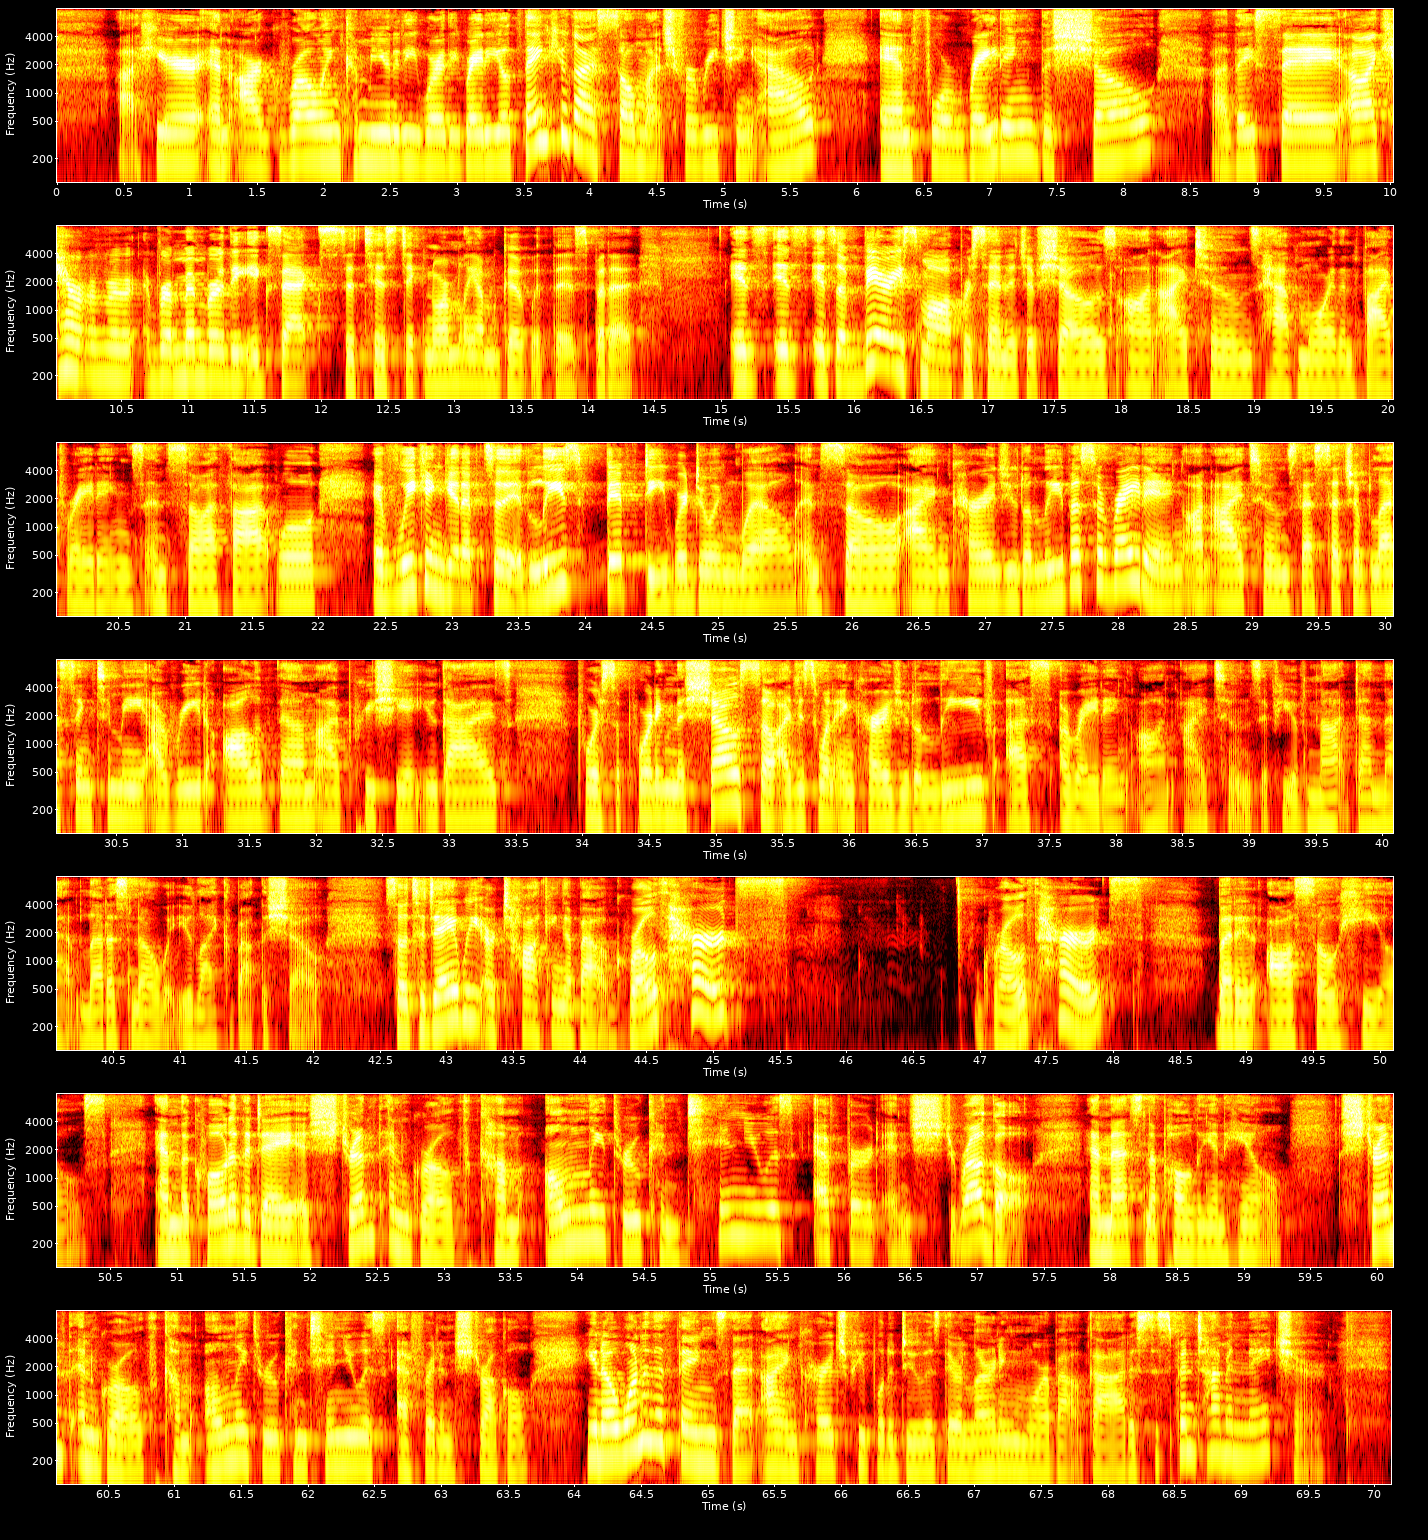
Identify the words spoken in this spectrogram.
Uh, here in our growing community, Worthy Radio. Thank you guys so much for reaching out and for rating the show. Uh, they say, oh, I can't remember, remember the exact statistic. Normally I'm good with this, but uh, it's it's it's a very small percentage of shows on iTunes have more than five ratings, and so I thought, well, if we can get up to at least fifty, we're doing well. And so I encourage you to leave us a rating on iTunes. That's such a blessing to me. I read all of them. I appreciate you guys for supporting the show. So I just want to encourage you to leave us a rating on iTunes. If you have not done that, let us know what you like about the show. So today we are talking about growth hurts. Growth hurts but it also heals. And the quote of the day is strength and growth come only through continuous effort and struggle. And that's Napoleon Hill. Strength and growth come only through continuous effort and struggle. You know, one of the things that I encourage people to do as they're learning more about God is to spend time in nature.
